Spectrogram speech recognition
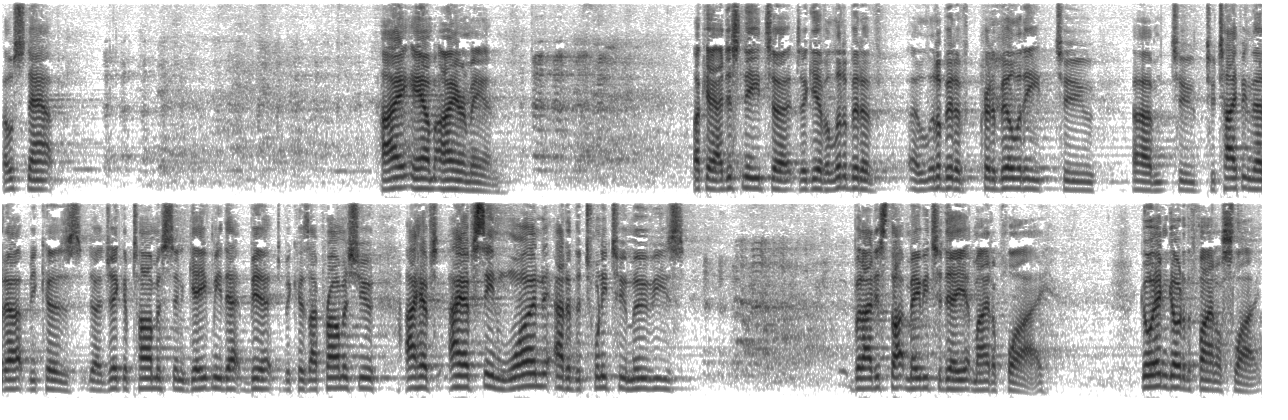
Oh, snap. I am Iron Man. Okay, I just need to, to give a little bit of a little bit of credibility to um, to, to typing that up because uh, Jacob Thomason gave me that bit because I promise you, I have, I have seen one out of the 22 movies, but I just thought maybe today it might apply. Go ahead and go to the final slide.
